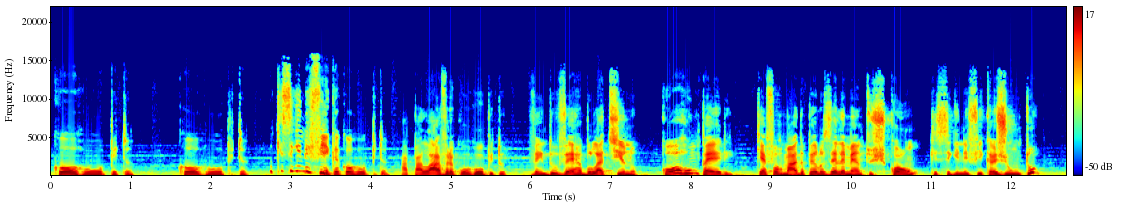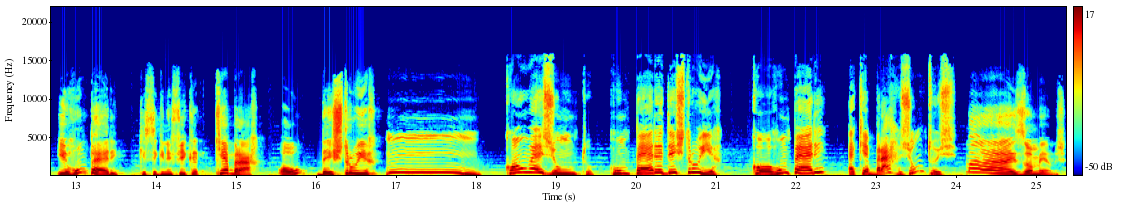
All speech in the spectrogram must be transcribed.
Corrupto, corrupto. O que significa corrupto? A palavra corrupto vem do verbo latino corrumpere, que é formado pelos elementos com, que significa junto, e rumpere, que significa quebrar ou destruir. Hum, com é junto, rumpere é destruir, corrumpere é quebrar juntos? Mais ou menos.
